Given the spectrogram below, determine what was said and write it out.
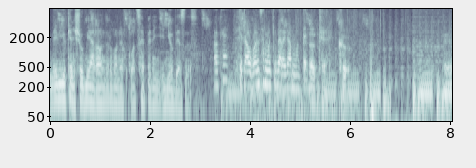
maybe you can show me around the one of what's happening in your business. Okay. Ke tla o bontsha mo ke berekang mo teng. Okay, cool. Okay.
